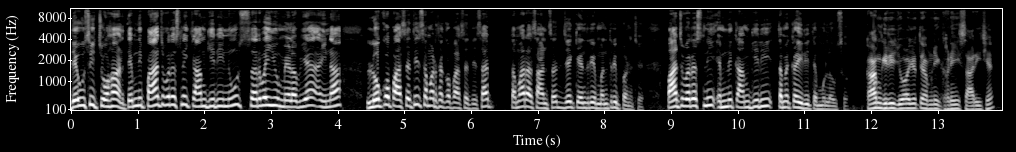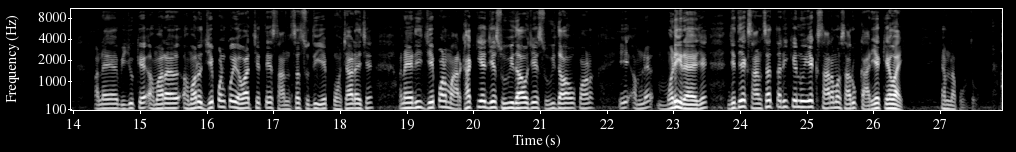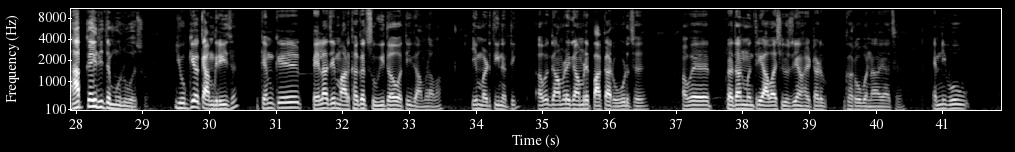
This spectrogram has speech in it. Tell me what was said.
દેવુસિંહ ચૌહાણ. તેમની પાંચ વર્ષની કામગીરીનું સરવૈયું મેળવીએ અહીંના લોકો પાસેથી, સમર્થકો પાસેથી. સાહેબ, તમારા સાંસદ જે કેન્દ્રીય મંત્રી પણ છે, પાંચ વર્ષની એમની કામગીરી તમે કઈ રીતે મૂલવશો? કામગીરી જોવા જઈએ તો એમની ઘણી સારી છે. અને બીજું કે અમારા અમારો જે પણ કોઈ અવાજ છે તે સાંસદ સુધી એ પહોંચાડે છે. અને એની જે પણ માળખાકીય જે સુવિધાઓ છે એ સુવિધાઓ પણ એ અમને મળી રહે છે. જેથી એક સાંસદ તરીકેનું એક સારામાં સારું કાર્ય કહેવાય એમના પૂરતું. આપ કઈ રીતે મૂલવો છો? યોગ્ય કામગીરી છે. કેમ કે પહેલાં જે માળખાગત સુવિધાઓ હતી ગામડામાં એ મળતી નથી. હવે ગામડે ગામડે પાકા રોડ છે. હવે પ્રધાનમંત્રી આવાસ યોજના હેઠળ ઘરો બનાવ્યા છે. એમની બહુ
